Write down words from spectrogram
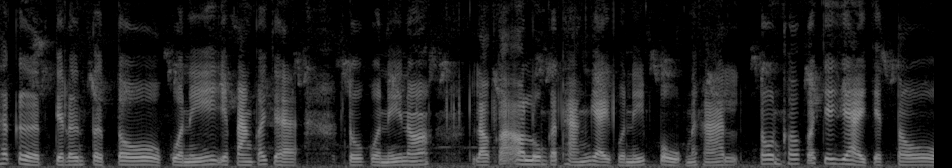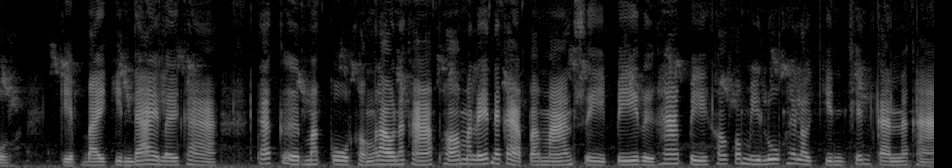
ถ้าเกิดเจริญเติบโตกว่านี้ยายปังก็จะโตกว่านี้เนาะเราก็เอาลงกระถางใหญ่กว่านี้ปลูกนะคะ ต้นเขาก็จะใหญ่จะโต เก็บใบกินได้เลยค่ะ ถ้าเกิดมะกรูดของเรานะคะเพาะเมล็ดนะคะ ประมาณ 4 ปีหรือ 5 ปีเขาก็มีลูกให้เรากินเช่นกันนะคะ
